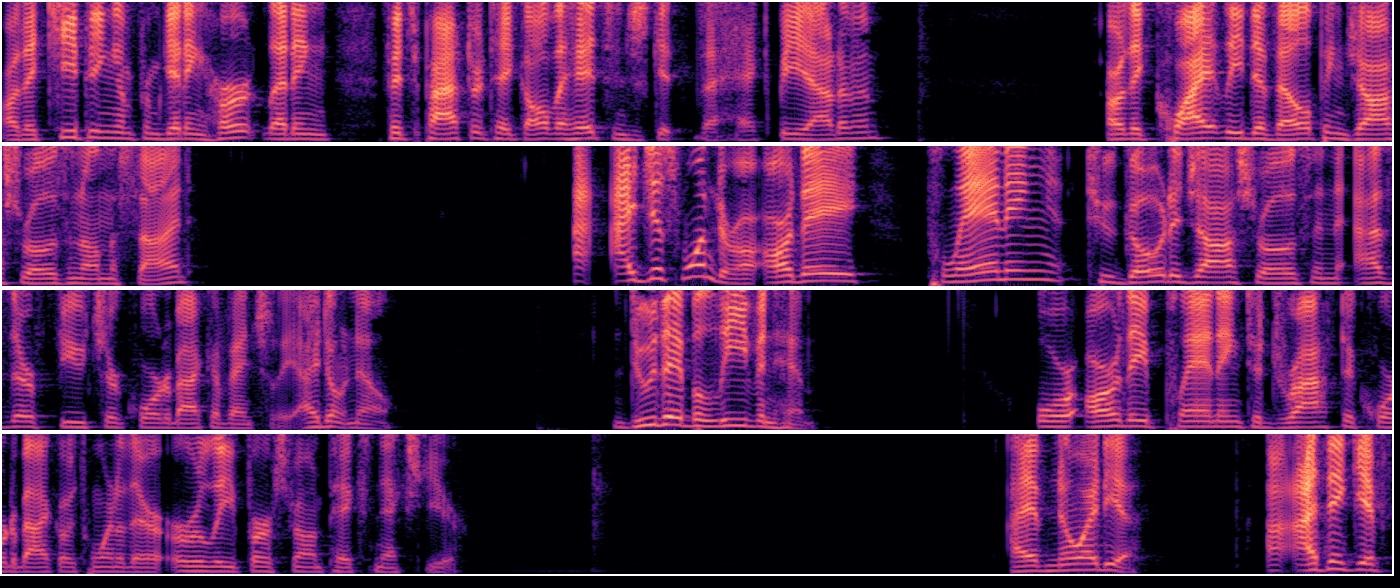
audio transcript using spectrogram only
Are they keeping him from getting hurt, letting Fitzpatrick take all the hits and just get the heck beat out of him? Are they quietly developing Josh Rosen on the side? I, I just wonder are they planning to go to Josh Rosen as their future quarterback eventually? I don't know. Do they believe in him? Or are they planning to draft a quarterback with one of their early first round picks next year? I have no idea. I think if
